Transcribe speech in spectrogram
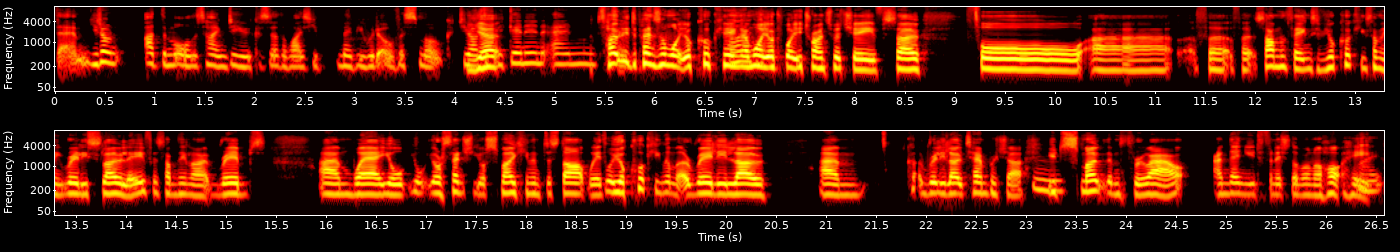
them? You don't add them all the time, do you? Because otherwise, you maybe would over smoke. Do you add Yeah. the beginning, end? totally depends on what you're cooking Oh, and what you're what you're trying to achieve. So for uh for for some things, if you're cooking something really slowly, for something like ribs, um, where you're, you're you're essentially you're smoking them to start with, or you're cooking them at a really low um really low temperature, Mm. you'd smoke them throughout and then you'd finish them on a hot heat. Right.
